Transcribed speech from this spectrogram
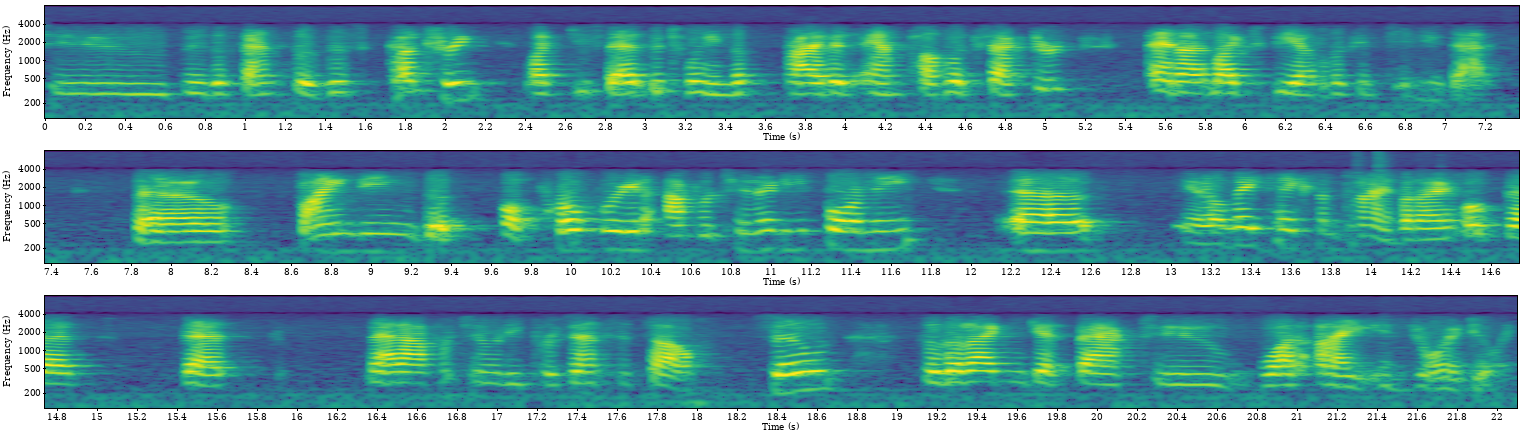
to the defense of this country, like you said, between the private and public sector, and I'd like to be able to continue that. So finding the appropriate opportunity for me, uh, you know, may take some time, but I hope that that that opportunity presents itself soon so that I can get back to what I enjoy doing.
